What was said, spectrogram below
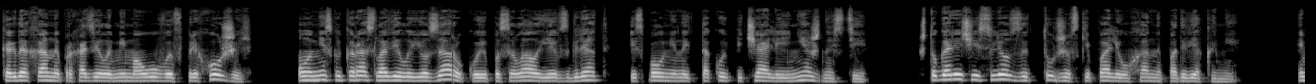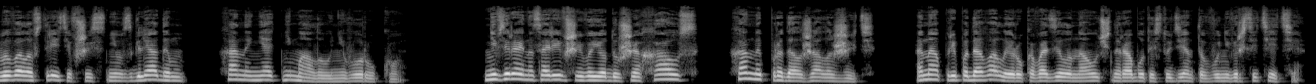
Когда Ханна проходила мимо Увы в прихожей, Он несколько раз ловил ее за руку и посылал ей взгляд, исполненный такой печали и нежности, что горячие слезы тут же вскипали у Ханны под веками. И бывало, встретившись с ним взглядом, Ханна не отнимала у него руку. Невзирая на царивший в ее душе хаос, Ханна продолжала жить. Она преподавала и руководила научной работой студентов в университете.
